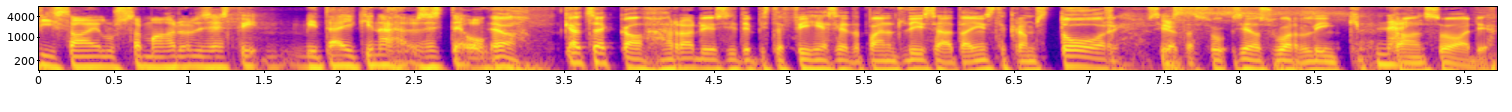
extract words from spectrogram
visailussa mahdollisesti, mitä ikinä se sitten on. Joo, käy tsekkaa radiocity.fi ja sieltä painat lisää tai Instagram Story. Sieltä, su, siellä on suora linkki. Näin. Tää on Soadia.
